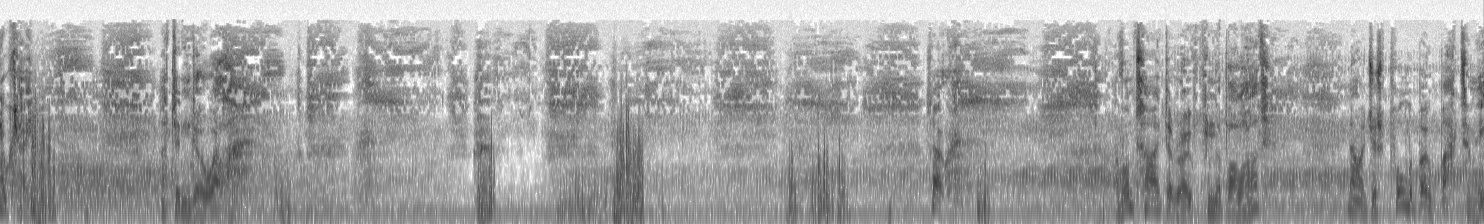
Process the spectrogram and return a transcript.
Okay, that didn't go well. So, I've untied the rope from the bollard. Now I just pull the boat back to me.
